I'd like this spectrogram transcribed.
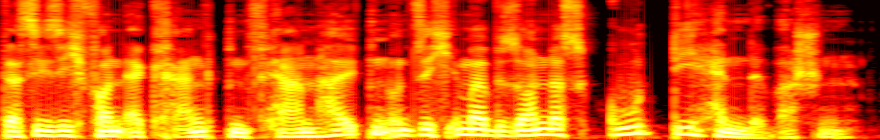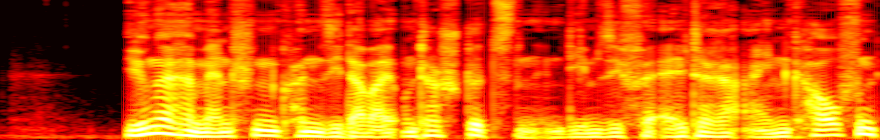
dass sie sich von Erkrankten fernhalten und sich immer besonders gut die Hände waschen. Jüngere Menschen können sie dabei unterstützen, indem sie für Ältere einkaufen,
